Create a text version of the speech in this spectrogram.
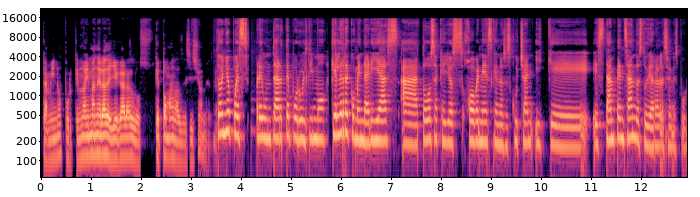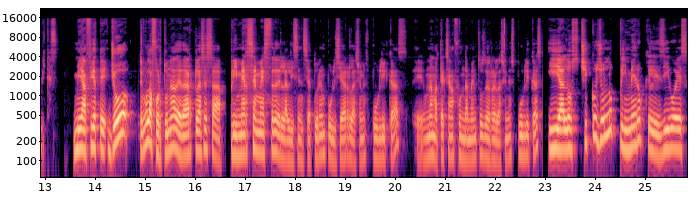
camino porque no hay manera de llegar a los que toman las decisiones. Toño, pues preguntarte por último, ¿qué le recomendarías a todos aquellos jóvenes que nos escuchan y que están pensando estudiar relaciones públicas? Mira, fíjate, yo tengo la fortuna de dar clases a primer semestre de la licenciatura en Publicidad y Relaciones Públicas, eh, una materia que se llama Fundamentos de Relaciones Públicas. Y a los chicos yo lo primero que les digo es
